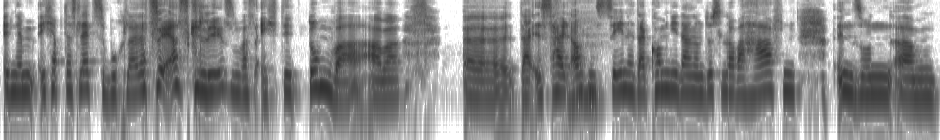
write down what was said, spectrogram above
in dem, ich habe das letzte Buch leider zuerst gelesen, was echt dumm war, aber äh, da ist halt auch eine Szene, da kommen die dann im Düsseldorfer Hafen in so ein ähm,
